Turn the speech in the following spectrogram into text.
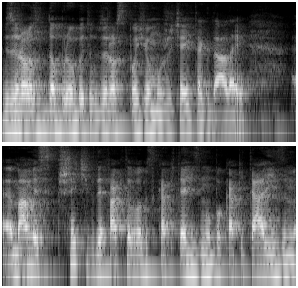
wzrost dobrobytu, wzrost poziomu życia i tak dalej. E, Mamy sprzeciw de facto wobec kapitalizmu, bo kapitalizm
